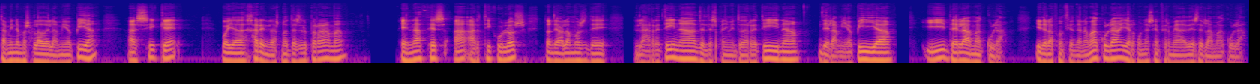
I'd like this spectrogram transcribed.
también hemos hablado de la miopía, Así que voy a dejar en las notas del programa enlaces a artículos donde hablamos de la retina, del desprendimiento de retina, de la miopía y de la mácula, y de la función de la mácula y algunas enfermedades de la mácula.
